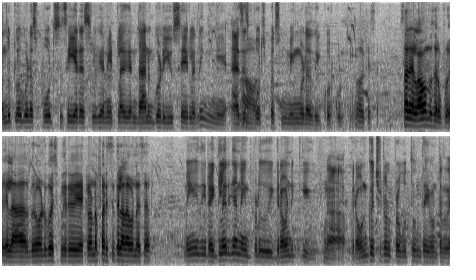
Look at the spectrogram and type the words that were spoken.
అందుట్లో కూడా స్పోర్ట్స్ సిఆర్ఎస్లు కానీ ఇట్లా కానీ దానికి కూడా యూస్ చేయాలని యాజ్ ఎ స్పోర్ట్స్ పర్సన్ మేము కూడా అది కోరుకుంటున్నాం. ఓకే సార్. సార్ ఎలా ఉంది సార్ ఇప్పుడు ఇలా గ్రౌండ్కి వచ్చి మీరు ఎక్కడ ఉన్న పరిస్థితులు ఎలా ఉన్నాయి సార్? మేము ఇది రెగ్యులర్గానే ఇప్పుడు ఈ గ్రౌండ్కి గ్రౌండ్కి వచ్చేటోళ్ళు ప్రభుత్వంతో ఉంటుంది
